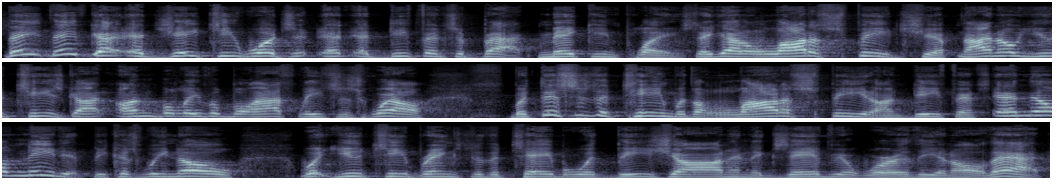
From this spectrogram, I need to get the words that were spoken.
they, they've got uh, at JT Woods at, at, at, defensive back making plays. They got a lot of speed, Chip. Now, I know UT's got unbelievable athletes as well, but this is a team with a lot of speed on defense, and they'll need it because we know what UT brings to the table with Bijan and Xavier Worthy and all that.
